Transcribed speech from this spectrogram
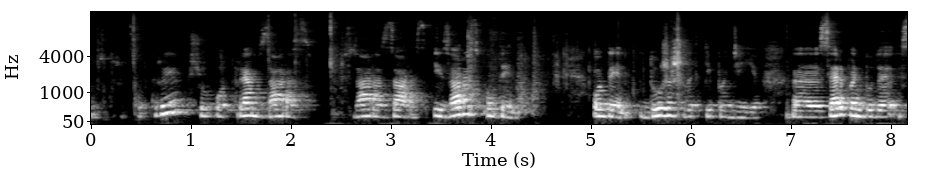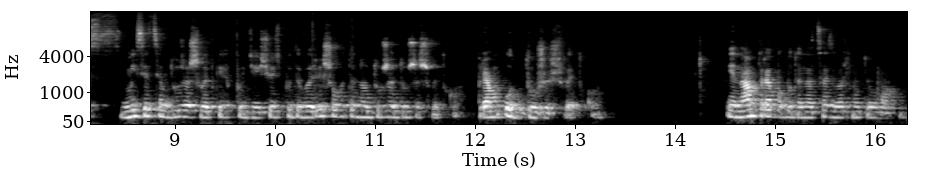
Ось 33, що от прямо зараз, зараз, зараз. І зараз один. Один. Дуже швидкі події. Е, Серпень буде місяцем дуже швидких подій. Щось буде вирішувати, але дуже-дуже швидко. Прям от дуже швидко. І нам треба буде на це звернути увагу.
